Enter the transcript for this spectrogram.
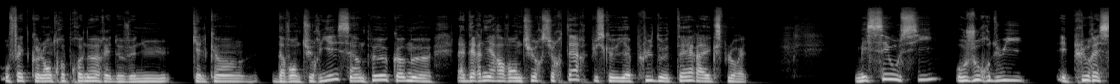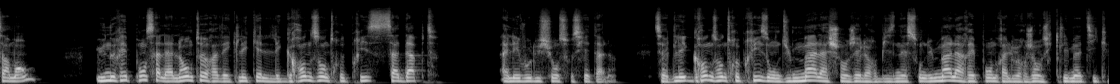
au fait que l'entrepreneur est devenu quelqu'un d'aventurier. C'est un peu comme euh, la dernière aventure sur Terre, puisqu'il n'y a plus de terre à explorer. Mais c'est aussi, aujourd'hui et plus récemment, une réponse à la lenteur avec laquelle les grandes entreprises s'adaptent à l'évolution sociétale. C'est que les grandes entreprises ont du mal à changer leur business, ont du mal à répondre à l'urgence climatique,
